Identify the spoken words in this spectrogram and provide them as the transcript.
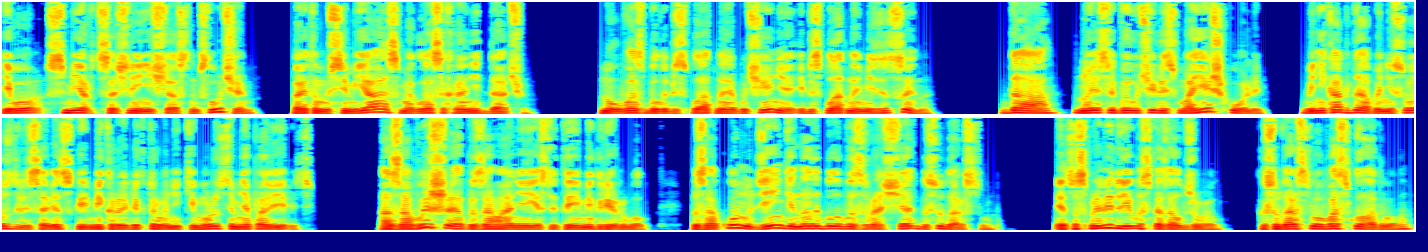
Его смерть сочли несчастным случаем, поэтому семья смогла сохранить дачу. Но у вас было бесплатное обучение и бесплатная медицина. Да, но если бы учились в моей школе, вы никогда бы не создали советской микроэлектроники, можете мне поверить. А за высшее образование, если ты эмигрировал, по закону деньги надо было возвращать государству. Это справедливо, сказал Джоэл. Государство вас вкладывало.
